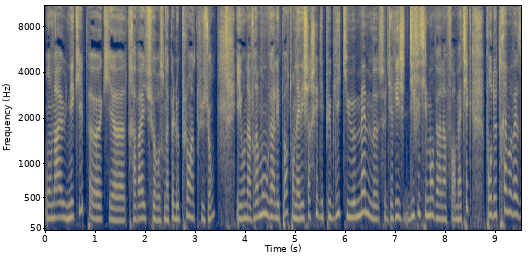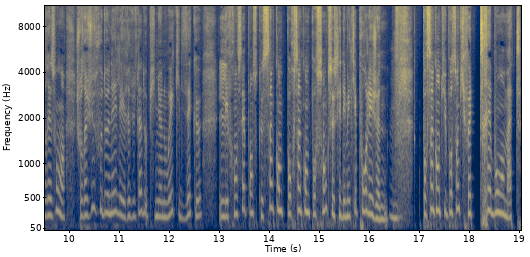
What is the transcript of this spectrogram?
on a une équipe euh, qui euh, travaille sur ce qu'on appelle le plan inclusion. Et on a vraiment ouvert les portes. On est allé chercher des publics qui eux-mêmes se dirigent difficilement vers l'informatique pour de très mauvaises raisons. hein. Je voudrais juste vous donner les résultats d'OpinionWay qui disaient que les Français pensent que 50 pour 50% que c'est des métiers pour les jeunes. Mhm. Pour 58% qu'il faut être très bon en maths.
